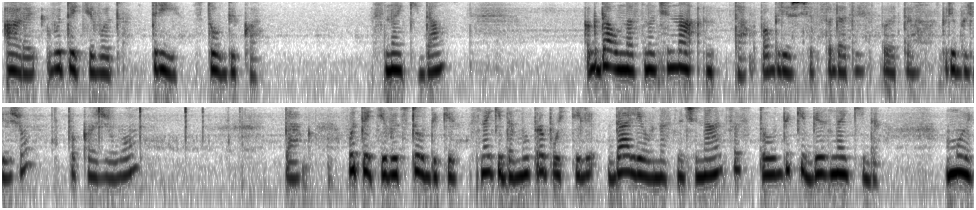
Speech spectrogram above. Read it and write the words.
ары, вот эти вот три столбика с накидом. Когда у нас начинает... Так, поближе сейчас подать это приближу, покажу вам. Так, вот эти вот столбики с накидом мы пропустили. Далее у нас начинаются столбики без накида. Мы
